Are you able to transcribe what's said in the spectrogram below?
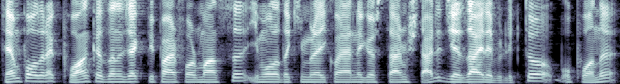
Tempo olarak puan kazanacak bir performansı Imola'da Kimi Raikkonen'le göstermişlerdi. Ceza ile birlikte o, o puanı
